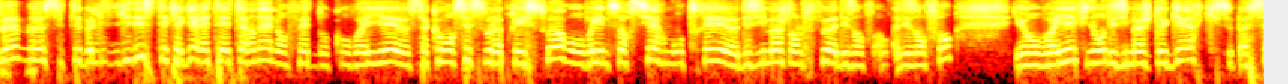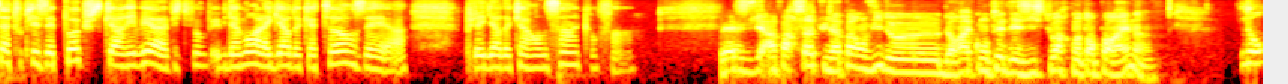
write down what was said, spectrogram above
même euh, c'était bah, l'idée, c'était que la guerre était éternelle en fait. Donc on voyait, euh, ça commençait sous la préhistoire, on voyait une sorcière montrer des images dans le feu à des enfants, à des enfants, et on voyait finalement des images de guerre qui se passaient à toutes les époques jusqu'à arriver à, évidemment à la guerre de 14 et puis la guerre de 45. Enfin. À part ça, tu n'as pas envie de, raconter des histoires contemporaines? Non.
